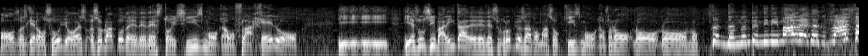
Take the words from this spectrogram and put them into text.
Oh, eso es que lo suyo. Es, es un acto de, de, de estoicismo, cabrón, flagelo. Y, y, y- y es un sibarita de, de- de su propio sadomasoquismo, cabrón. No, no, no, no. No, no- no entendí ni madre. de- ¡Rafa!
